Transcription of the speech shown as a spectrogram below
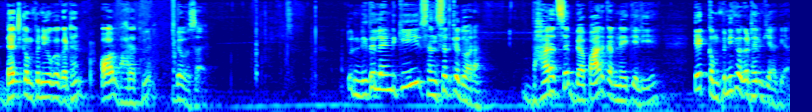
डच कंपनियों का गठन और भारत में व्यवसाय। तो नीदरलैंड की संसद के द्वारा भारत से व्यापार करने के लिए एक कंपनी का गठन किया गया।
